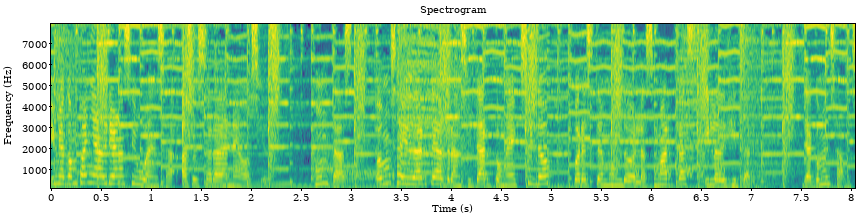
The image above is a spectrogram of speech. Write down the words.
y me acompaña Adriana Sigüenza, asesora de negocios. Juntas, vamos a ayudarte a transitar con éxito por este mundo de las marcas y lo digital. Ya comenzamos.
